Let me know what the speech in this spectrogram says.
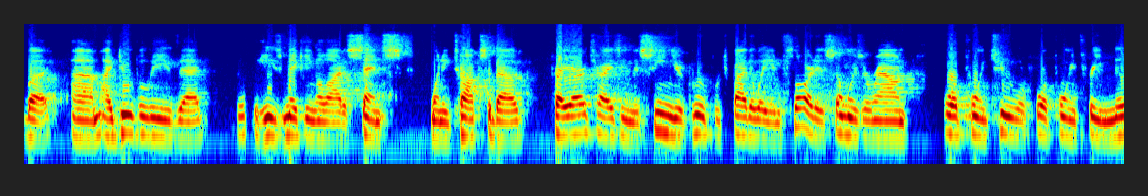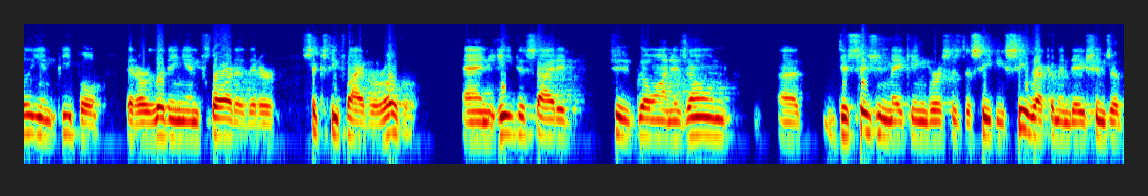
But um, I do believe that he's making a lot of sense when he talks about prioritizing the senior group, which, by the way, in Florida is somewhere around 4.2 or 4.3 million people that are living in Florida that are 65 or over. And he decided to go on his own uh, decision making versus the CDC recommendations of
